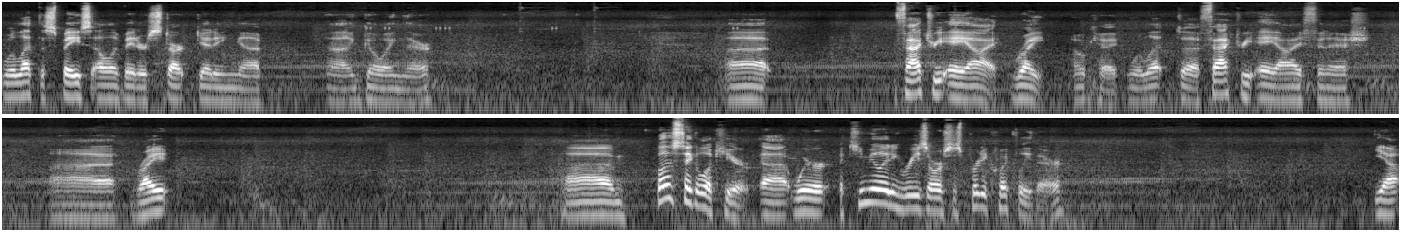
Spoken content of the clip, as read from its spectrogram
we'll let the space elevator start getting uh, uh, going there. Uh, factory AI, right. Okay, we'll let factory AI finish. right. Um, well, let's take a look here. Uh, we're accumulating resources pretty quickly there. Yeah,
